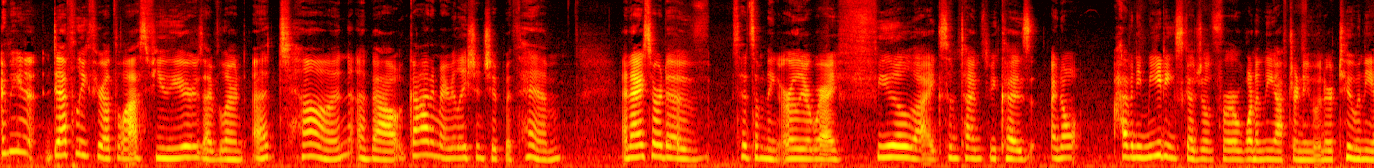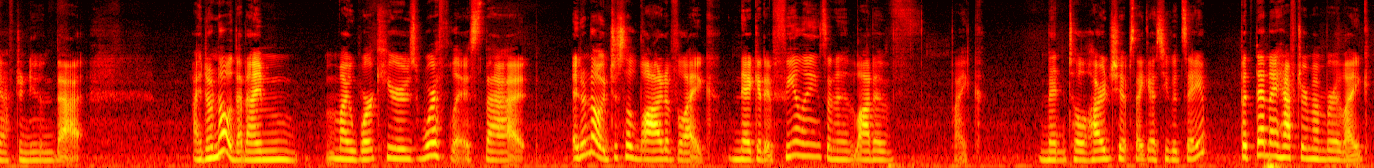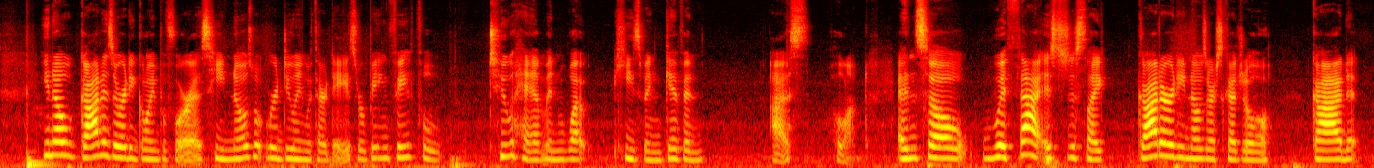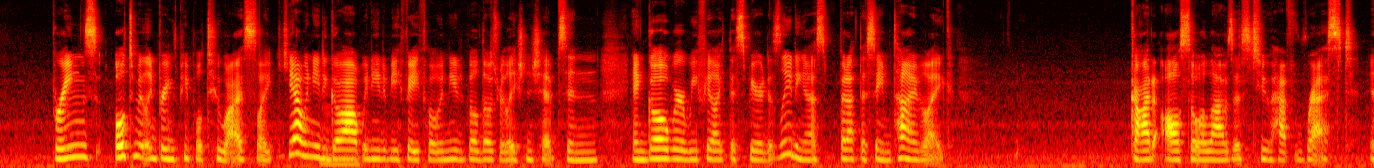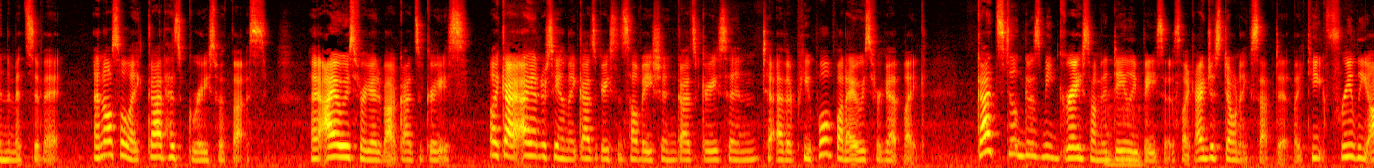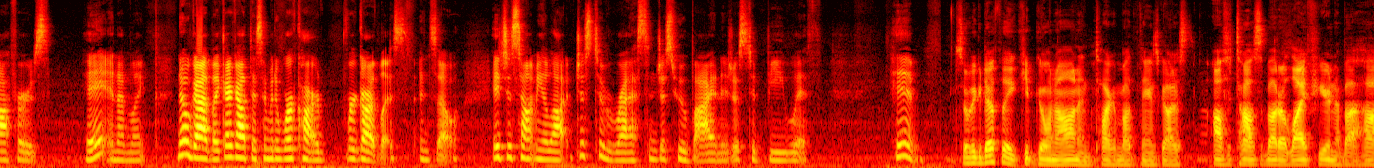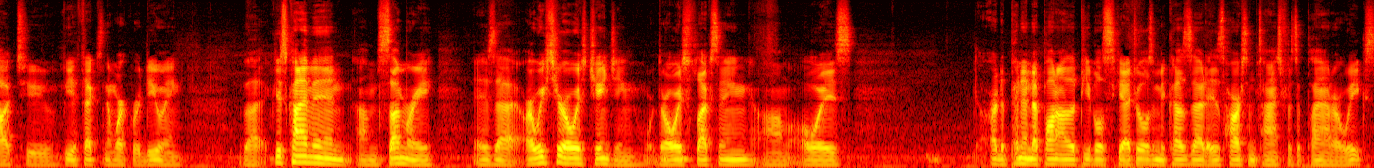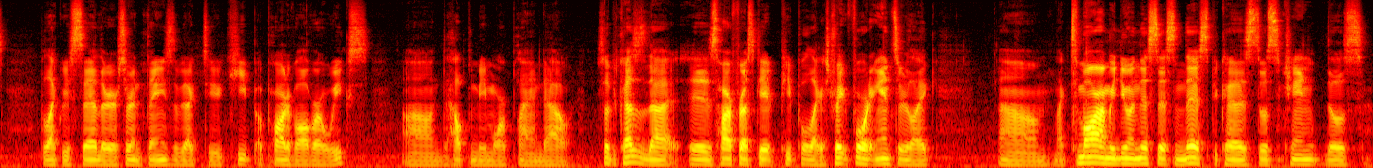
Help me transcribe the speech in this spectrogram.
I mean, definitely throughout the last few years, I've learned a ton about God and my relationship with Him. And I sort of said something earlier where I feel like sometimes because I don't have any meetings scheduled for one in the afternoon or two in the afternoon, that I don't know, that I'm my work here is worthless, that I don't know, just a lot of like negative feelings and a lot of like mental hardships, I guess you could say. But then I have to remember like, you know, God is already going before us. He knows what we're doing with our days. We're being faithful to him and what he's been given us. Hold on. And so with that, it's just like God already knows our schedule. God brings ultimately brings people to us. Like yeah we need to go mm-hmm. out. We need to be faithful. We need to build those relationships and and go where we feel like the spirit is leading us. But at the same time like god also allows us to have rest in the midst of it. And also like god has grace with us. Like, i always forget about god's grace. Like I, I understand like god's grace in salvation god's grace in to other people but i always forget like god still gives me grace on a daily basis. Like i just don't accept it. Like he freely offers it and i'm like no god like i got this. I'm gonna work hard regardless. And so it just taught me a lot just to rest and just to abide and just to be with him. So we could definitely keep going on and talking about the things God has also taught us about our life here and about how to be effective in the work we're doing. But just kind of in um, summary, is that our weeks are always changing. They're always flexing, um, always are dependent upon other people's schedules, and because that, is hard sometimes for us to plan out our weeks. But like we said, there are certain things that we like to keep a part of all of our weeks um, to help them be more planned out. So because of that, it is hard for us to give people like a straightforward answer, like um, like tomorrow I'm gonna be doing this, this, and this because those change those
